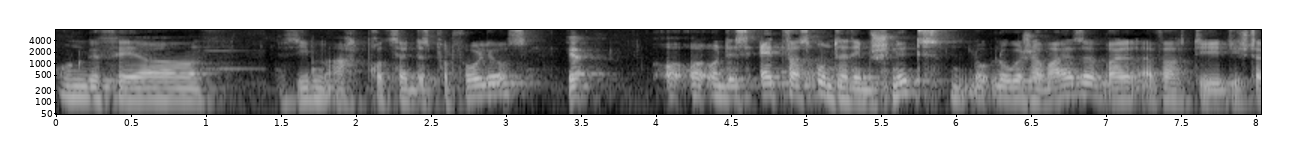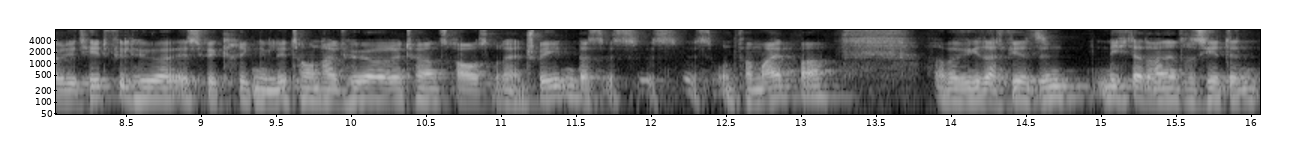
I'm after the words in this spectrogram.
ungefähr 7, 8 Prozent des Portfolios. Ja und ist etwas unter dem Schnitt, logischerweise, weil einfach die, die Stabilität viel höher ist. Wir kriegen in Litauen halt höhere Returns raus oder in Schweden, das ist, ist, ist unvermeidbar. Aber wie gesagt, wir sind nicht daran interessiert, den,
